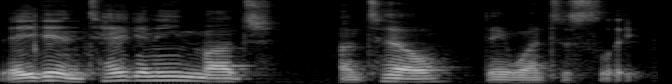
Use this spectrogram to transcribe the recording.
They didn't take any much until they went to sleep.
